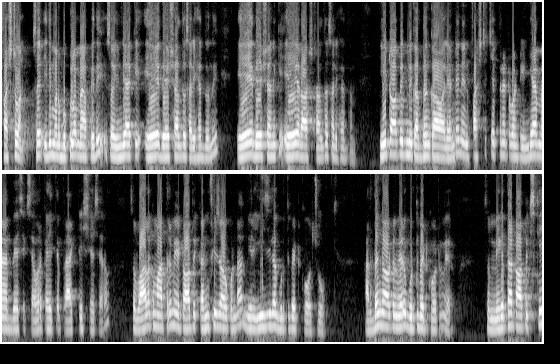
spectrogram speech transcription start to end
ఫస్ట్ వన్ సో ఇది మన బుక్లో మ్యాప్ ఇది. సో ఇండియాకి ఏ దేశాలతో సరిహద్దు ఉంది? ఏ ఏ దేశానికి ఏ ఏ రాష్ట్రాలతో సరిహద్దు ఉంది? ఈ టాపిక్ మీకు అర్థం కావాలి అంటే నేను ఫస్ట్ చెప్పినటువంటి ఇండియా మ్యాప్ బేసిక్స్ ఎవరికైతే ప్రాక్టీస్ చేశారో సో వాళ్ళకు మాత్రమే ఈ టాపిక్ కన్ఫ్యూజ్ అవ్వకుండా మీరు ఈజీగా గుర్తుపెట్టుకోవచ్చు. అర్థం కావటం వేరు గుర్తుపెట్టుకోవటం వేరు. సో మిగతా టాపిక్స్కి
